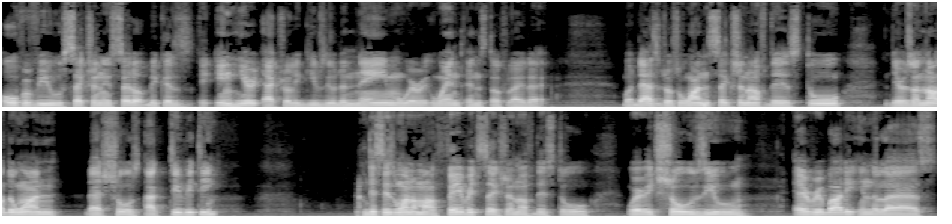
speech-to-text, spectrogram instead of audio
overview section is set up because in here it actually gives you the name where it went and stuff like that. But that's just one section of this. Tool there's another one that shows activity. This is one of my favorite section of this tool where it shows you everybody in the last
